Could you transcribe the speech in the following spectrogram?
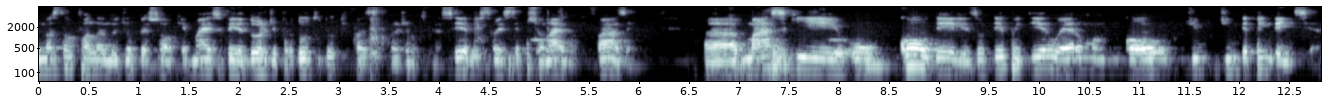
nós estamos falando de um pessoal que é mais vendedor de produto do que fazer planejamento financeiro, são excepcionais no que fazem, uh, mas que o call deles o tempo inteiro era um call de, de independência,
